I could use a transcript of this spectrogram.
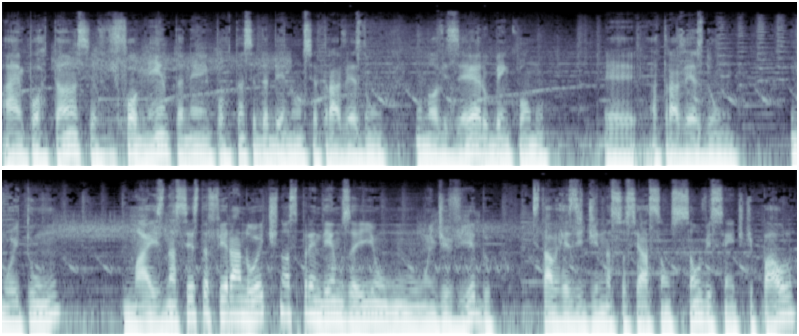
a importância, fomenta né, a importância da denúncia através de um, um 90, bem como é, através do 181. Mas na sexta-feira à noite nós prendemos aí um, um, indivíduo que estava residindo na Associação São Vicente de Paula.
